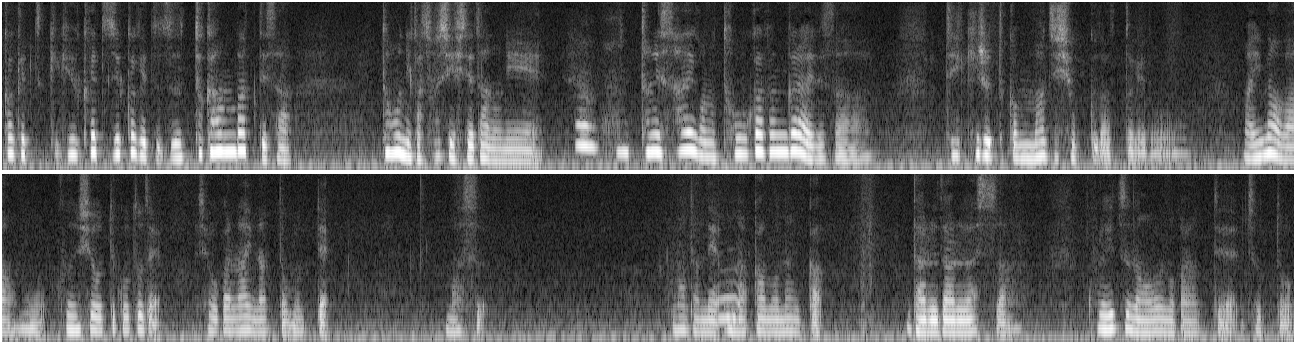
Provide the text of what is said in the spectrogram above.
ヶ月9ヶ月10ヶ月ずっと頑張ってさどうにか阻止してたのに、うん、本当に最後の10日間ぐらいでさできるとかマジショックだったけど、まあ、今はもう勲章ってことでしょうがないなって思ってます。まだねお腹もなんかだるだるだしさこれいつ治るのかなってちょっと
